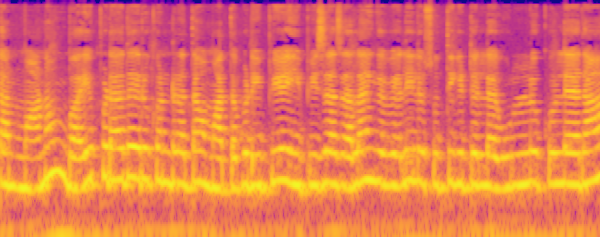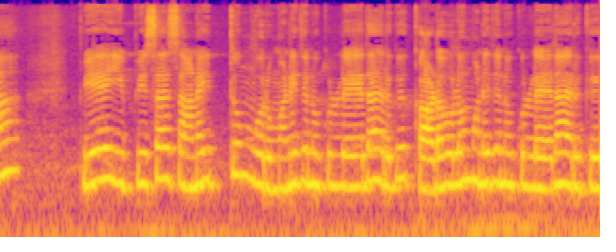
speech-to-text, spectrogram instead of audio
தன் மனம் பயப்படாத இருக்குன்றதுதான் மற்றபடி பேய் பிசாஸ் எல்லாம் இங்கே வெளியில் சுற்றிக்கிட்டு இல்லை உள்ளுக்குள்ளே தான் பேய் பிசாஸ் அனைத்தும் ஒரு மனிதனுக்குள்ளே தான் இருக்கு. கடவுளும் மனிதனுக்குள்ளே தான் இருக்கு.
